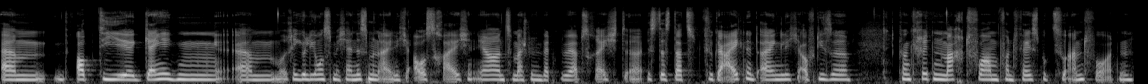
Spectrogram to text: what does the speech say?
ähm, ob die gängigen ähm, Regulierungsmechanismen eigentlich ausreichen. Ja, und zum Beispiel im Wettbewerbsrecht äh, ist das dafür geeignet, eigentlich auf diese konkreten Machtformen von Facebook zu antworten.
